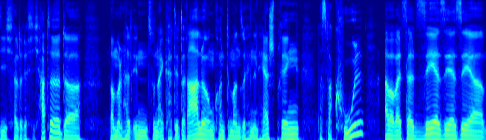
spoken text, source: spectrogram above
die ich halt richtig hatte. Da war man halt in so einer Kathedrale und konnte man so hin und her springen. Das war cool, aber weil es halt sehr, sehr, sehr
